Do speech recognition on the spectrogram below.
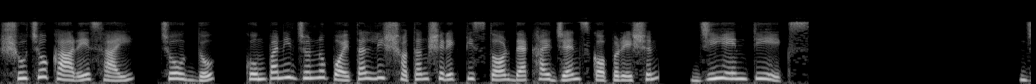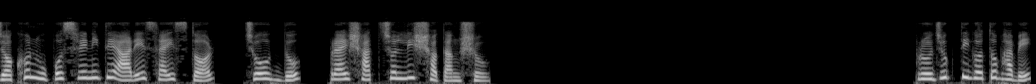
সূচক আর এস আই চৌদ্দ, কোম্পানির জন্য ৪৫ শতাংশের একটি স্তর দেখায় জেন্স কর্পোরেশন, জিএনটিএক্স। যখন উপশ্রেণীতে আর আরএসআই স্তর চৌদ্দ, প্রায় সাতচল্লিশ শতাংশ। প্রযুক্তিগতভাবে,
